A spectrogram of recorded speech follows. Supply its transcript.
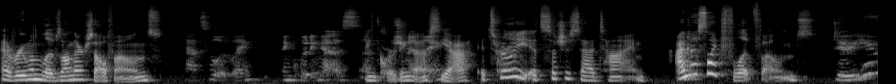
everyone lives on their cell phones, Absolutely. Including us. including us. Yeah, it's really it's such a sad time. I miss like flip phones. Do you?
